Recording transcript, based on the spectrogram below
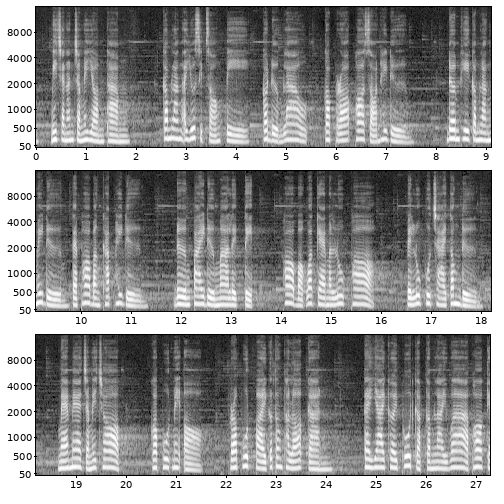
ำมิฉะนั้นจะไม่ยอมทำกำลังอายุ 12 ปี ก็ดื่มเหล้าก็เพราะพ่อสอนให้ดื่ม เดิมทีกำลังไม่ดื่ม แต่พ่อบังคับให้ดื่ม ดื่มไปดื่มมาเลยติด พ่อบอกว่าแกมันลูกพ่อ เป็นลูกผู้ชายต้องดื่ม แม้แม่จะไม่ชอบ ก็พูดไม่ออก เพราะพูดไปก็ต้องทะเลาะกัน แต่ยายเคยพูดกับกำไลว่าพ่อแก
